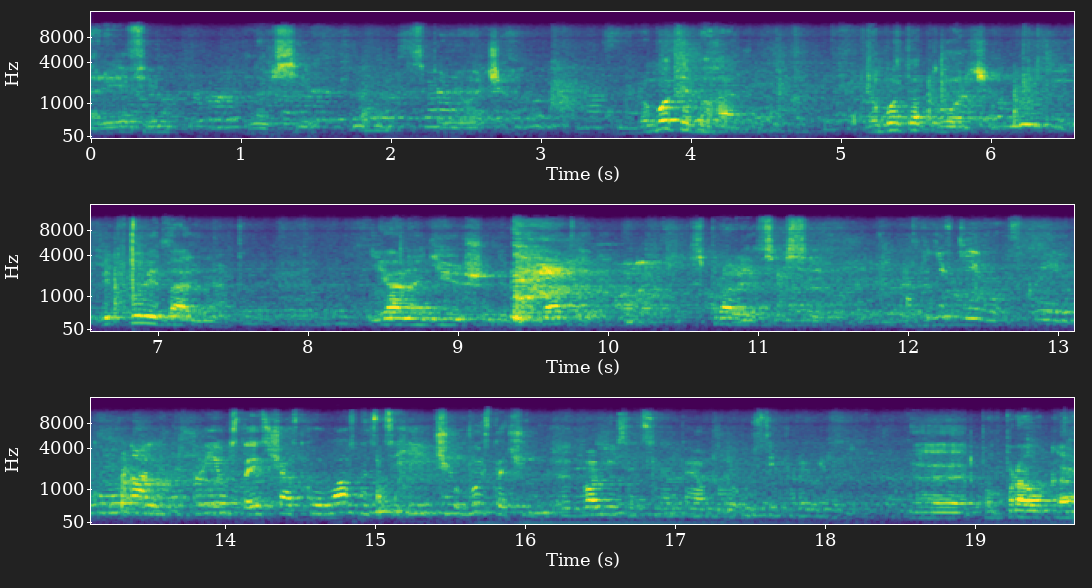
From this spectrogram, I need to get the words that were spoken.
тарифів на всіх споживачах. Роботи багато, робота творча, відповідальна. Я надію, що депутати справляться з цим. А скільки в Києві, в Києві комунальних підприємств є з часткою власності і чи вистачить е, два місяці на те, аби усі перевірити? Е, Поправка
